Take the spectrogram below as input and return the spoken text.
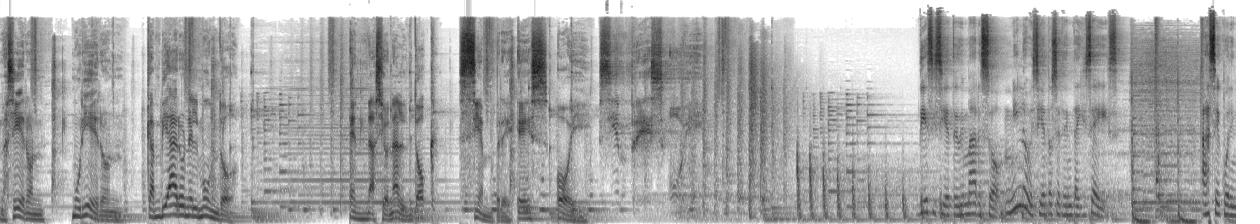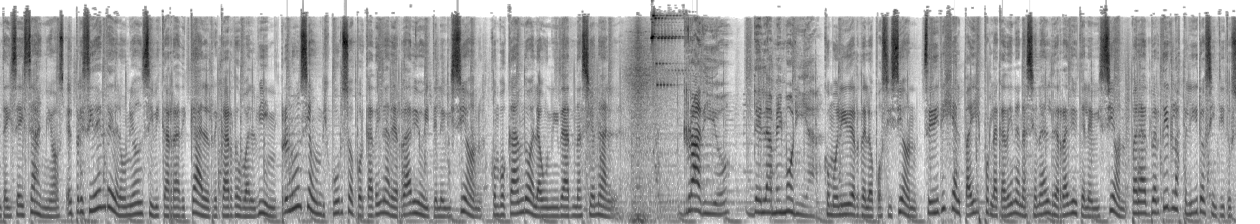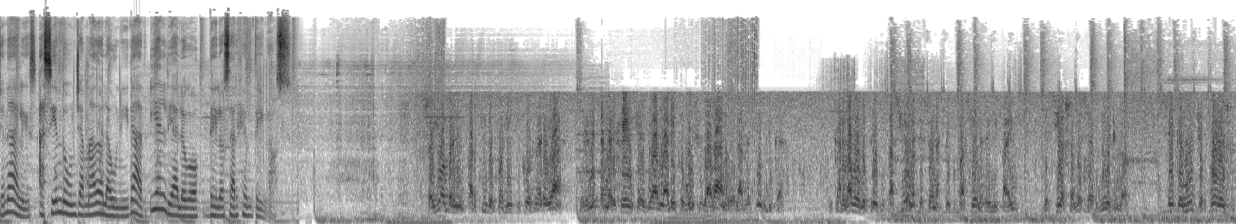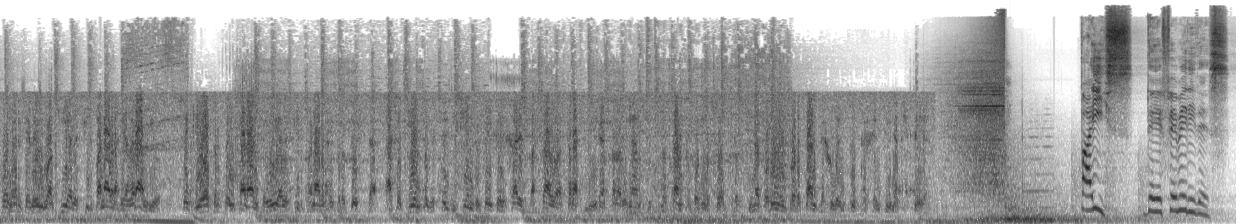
Nacieron, murieron, cambiaron el mundo. En Nacional Doc, siempre es hoy. Siempre es hoy. 17 de marzo 1976. Hace 46 años, el presidente de la Unión Cívica Radical, Ricardo Balbín, pronuncia un discurso por cadena de radio y televisión, convocando a la unidad nacional. Radio de la memoria. Como líder de la oposición, se dirige al país por la cadena nacional de radio y televisión para advertir los peligros institucionales, haciendo un llamado a la unidad y al diálogo de los argentinos. Soy hombre de un partido político, es verdad, pero en esta emergencia yo hablaré como un ciudadano de la República, encargado de preocupaciones que son las preocupaciones de mi país, deseoso de servirlo. Sé que muchos pueden suponer que vengo aquí a decir palabras de agravio, palabras de protesta. Hace tiempo que estoy diciendo que hay que dejar el pasado atrás y mirar para adelante, no tanto por nosotros, sino por una importante juventud argentina que espera. País de efemérides.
